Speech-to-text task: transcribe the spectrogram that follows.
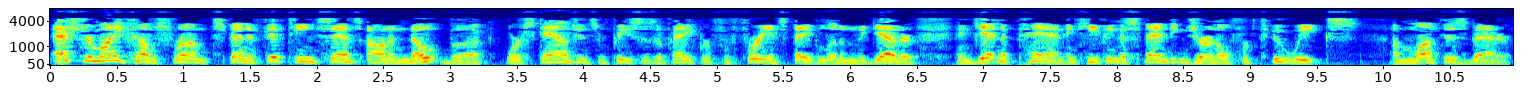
Extra money comes from spending 15 cents on a notebook or scounging some pieces of paper for free and stapling them together and getting a pen and keeping a spending journal for two weeks. A month is better.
